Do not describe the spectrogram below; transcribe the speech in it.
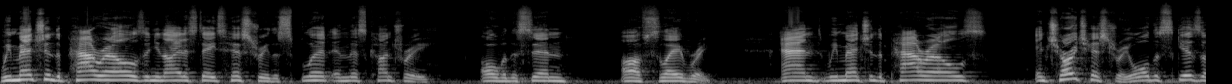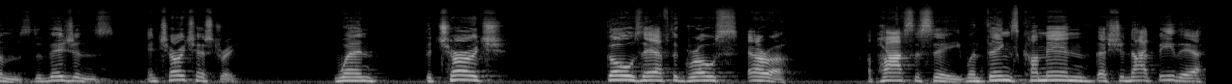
We mentioned the parallels in United States history, the split in this country over the sin of slavery. And we mentioned the parallels in church history, all the schisms, divisions in church history. When the church goes after gross error, apostasy, when things come in that should not be there,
